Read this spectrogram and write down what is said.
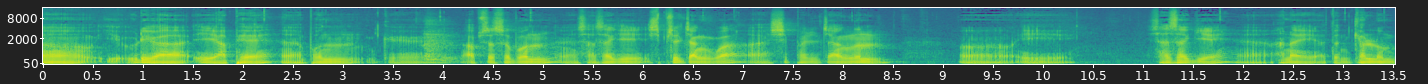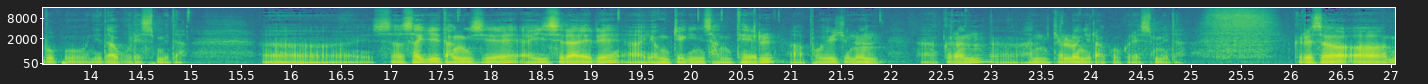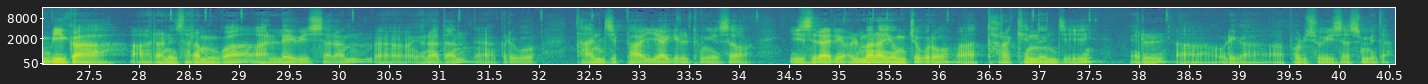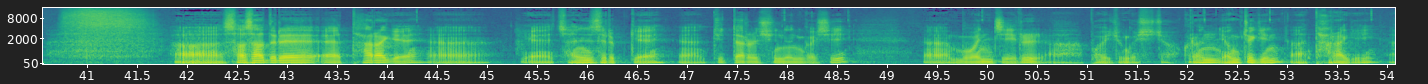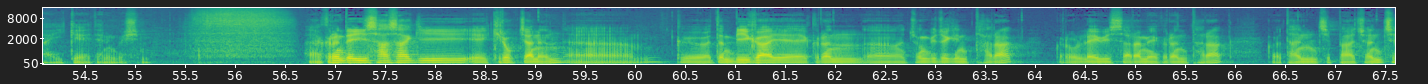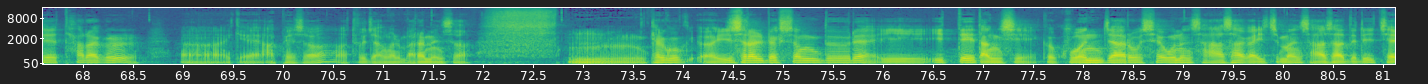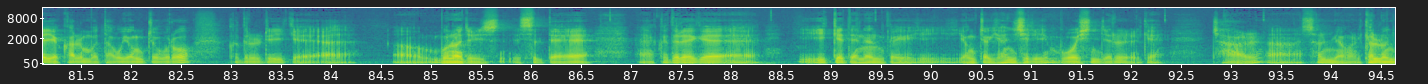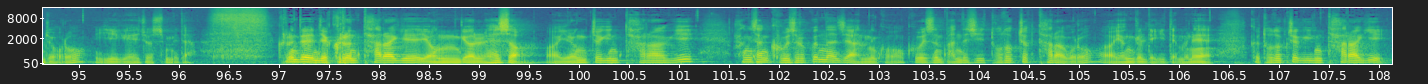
어, 우리가 이 앞에 어, 본그 앞서서 본 어, 사사기 17장과 18장은 어, 이 사사기의 하나의 어떤 결론 부분이라고 그랬습니다. 어, 사사기 당시에 이스라엘의 영적인 상태를 보여주는 그런 한 결론이라고 그랬습니다. 그래서 어, 미가 라는 사람과 레위 사람 어, 요나단 어, 그리고 단지파 이야기를 통해서 이스라엘이 얼마나 영적으로 타락했는지를 우리가 볼 수 있었습니다. 사사들의 타락에 예, 자연스럽게 뒤따를 수 있는 것이 무언지를 보여준 것이죠. 그런 영적인 타락이 있게 되는 것입니다. 아, 그런데 이 사사기의 기록자는 아, 그 어떤 미가의 그런 어, 종교적인 타락, 그리고 레위 사람의 그런 타락, 그단 지파 전체의 타락을 아, 이렇게 앞에서 두 장을 말하면서 음, 결국 어, 이스라엘 백성들의 이 이때 당시 그 구원자로 세우는 사사가 있지만 사사들이 제 역할을 못하고 영적으로 그들이 이게 어, 무너져 있을 때 그들에게 있게 되는 그 영적 현실이 무엇인지를 이렇게 잘 아, 설명을 결론적으로 얘기해 줬습니다. 그런데 이제 그런 타락에 연결해서 어, 영적인 타락이 항상 그것으로 끝나지 않고 그것은 반드시 도덕적 타락으로 어, 연결되기 때문에 그 도덕적인 타락이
